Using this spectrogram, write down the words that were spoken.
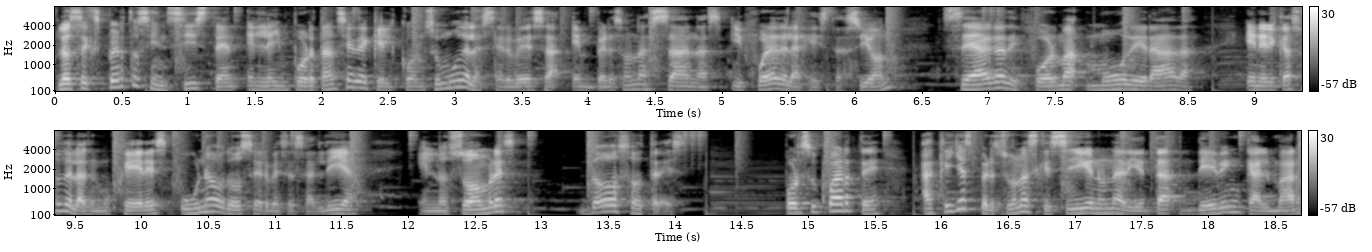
Los expertos insisten en la importancia de que el consumo de la cerveza en personas sanas y fuera de la gestación se haga de forma moderada. En el caso de las mujeres, una o dos cervezas al día. En los hombres, dos o tres. Por su parte, aquellas personas que siguen una dieta deben calmar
